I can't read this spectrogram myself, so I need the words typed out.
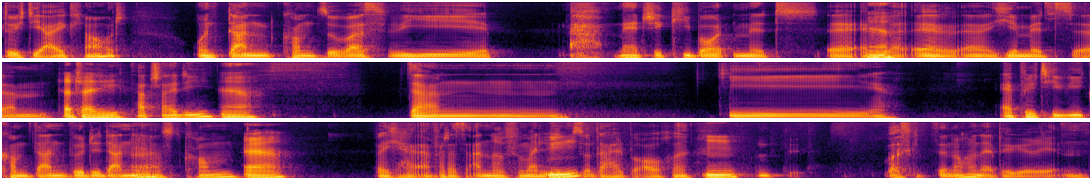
durch die iCloud. Und dann kommt sowas wie Magic Keyboard mit äh, Apple, äh, äh, hier mit ähm, Touch ID. Touch ID. Ja. Dann die Apple TV kommt dann, würde dann erst kommen, Ja. weil ich halt einfach das andere für Mhm. meinen Lebensunterhalt brauche. Und was gibt's denn noch an Apple-Geräten?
